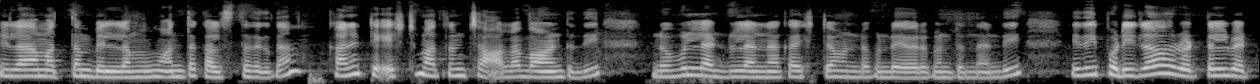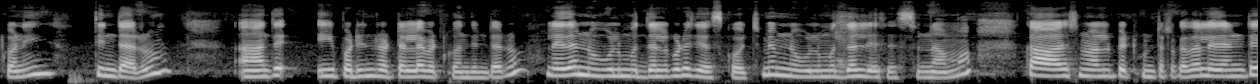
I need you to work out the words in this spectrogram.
ఇలా మొత్తం బెల్లము అంతా కలుస్తుంది కదా. కానీ టేస్ట్ మాత్రం చాలా బాగుంటుంది. నువ్వుల లడ్డూలు అన్నాక ఇష్టం ఉండకుండా ఎవరికి ఉంటుందండి. ఇది పొడిలో రొట్టెలు పెట్టుకొని తింటారు. అదే ఈ పొడిని రొట్టెల్లో పెట్టుకొని తింటారు. లేదా నువ్వుల ముద్దలు కూడా చేసుకోవచ్చు. మేము నువ్వుల ముద్దలు చేసేస్తున్నాము. కావాల్సిన వాళ్ళు పెట్టుకుంటారు కదా లేదంటే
